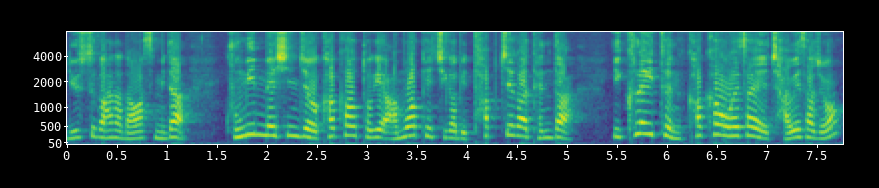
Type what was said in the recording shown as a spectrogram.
뉴스가 하나 나왔습니다. 국민 메신저 카카오톡에 암호화폐 지갑이 탑재가 된다. 이 클레이튼 카카오 회사의 자회사죠.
